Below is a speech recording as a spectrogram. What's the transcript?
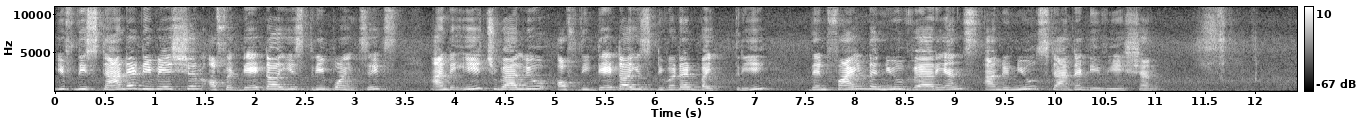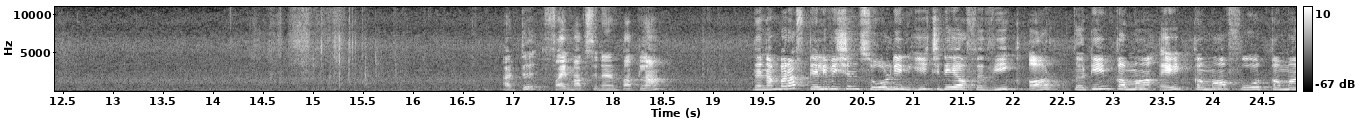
If the standard deviation of a data is 3.6 and each value of the data is divided by 3 then find the new variance and new standard deviation அடுத்து ஃபைவ் மார்க்ஸ் என்னென்னு பார்க்கலாம் த நம்பர் ஆஃப் டெலிவிஷன் சோல்ட் இன் ஈச் டே ஆஃப் அ வீக் ஆர் தேர்ட்டீன் கமா எயிட் கமா ஃபோர் கமா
